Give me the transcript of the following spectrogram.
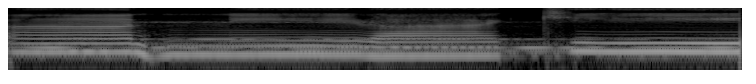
ani raki.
